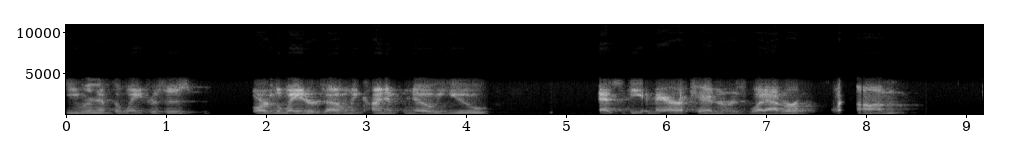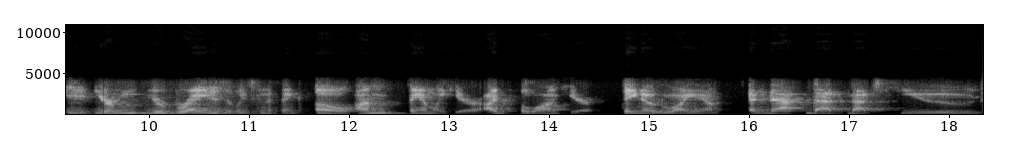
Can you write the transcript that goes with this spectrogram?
even if the waitresses or the waiters only kind of know you as the American or as whatever, um, it, your your brain is at least going to think, oh, I'm family here. I belong here. They know who I am, and that that that's huge.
